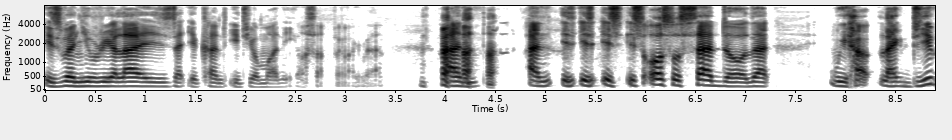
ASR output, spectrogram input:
is when you realize that you can't eat your money or something like that. And and it, it, it's, it's also sad though that we have like do you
